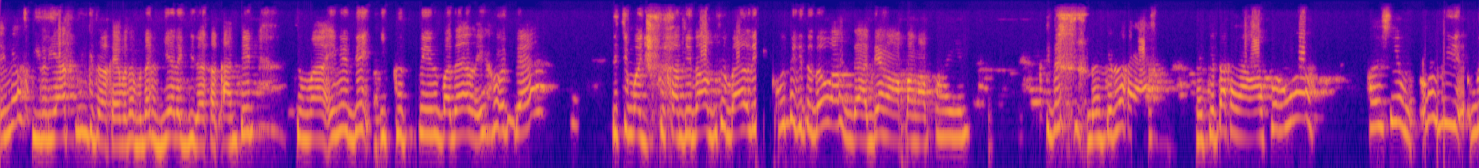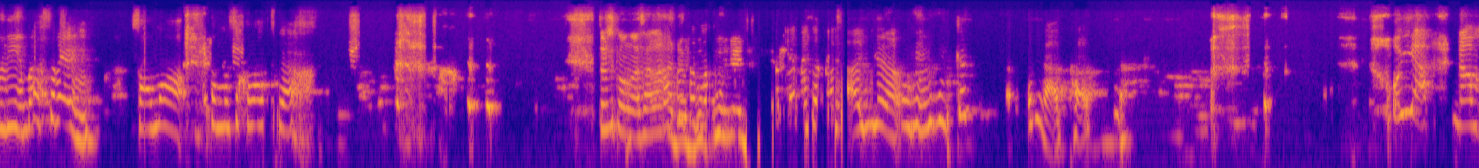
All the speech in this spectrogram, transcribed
ini harus dilihatin gitu. Kayak benar-benar dia lagi datang kantin. Cuma ini dia ikutin padahal ya udah. Dia cuma ke kantin doang bisa balik. Udah gitu doang nggak dia ngapa-ngapain. Kita dan kita kayak dan kita kayak lapor wah Hashim lo beli, beli basreng sama teman sekelasnya. Terus kalau nggak salah ada bukunya aja. Kan ngakak oh iya nama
